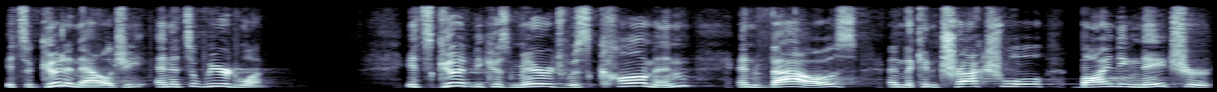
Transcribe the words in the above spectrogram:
It's a good analogy and it's a weird one. It's good because marriage was common and vows and the contractual binding nature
